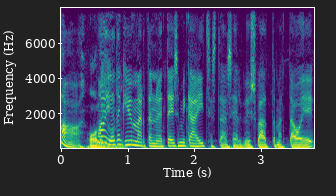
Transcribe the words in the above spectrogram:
Aa, Oli, mä oli. oon jotenkin ymmärtänyt, että ei se mikään itsestäänselvyys välttämättä ole. Ei-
